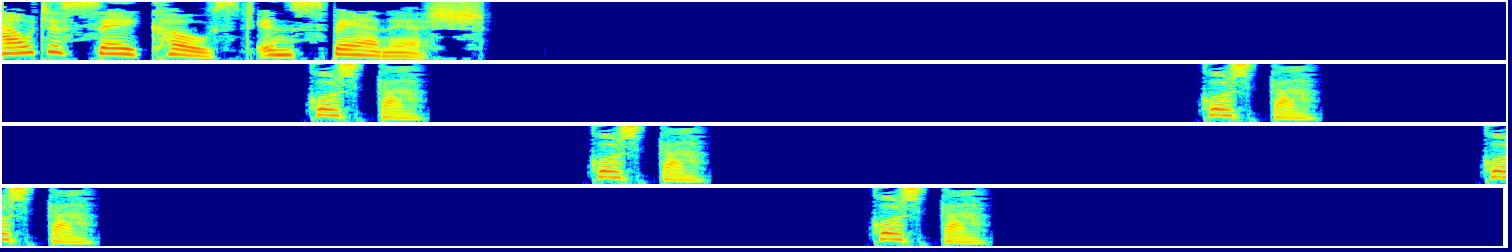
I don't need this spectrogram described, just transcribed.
How to say coast in Spanish. Costa. Costa. Costa. Costa. Costa.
